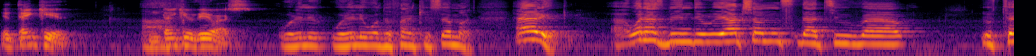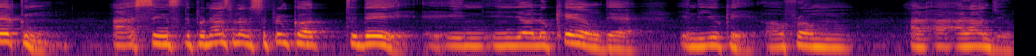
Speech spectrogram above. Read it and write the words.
Yeah, thank you. Uh, thank you, viewers. We really, we really want to thank you so much. Eric, uh, what has been the reactions that you've uh, you've taken uh, since the pronouncement of the Supreme Court today in, in your locale there in the UK or from uh, around you?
